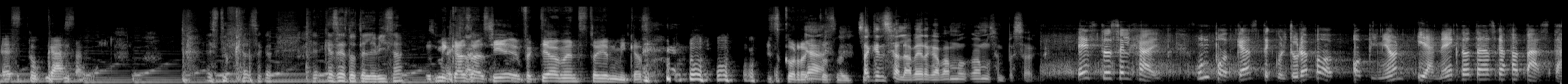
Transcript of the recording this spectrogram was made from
Es tu casa. güey. Es tu casa. ¿Qué es esto, Televisa? Es mi Exacto. casa. Sí, efectivamente estoy en mi casa. Es correcto. Ya, sáquense a la verga, vamos, vamos a empezar. Esto es El Hype, un podcast de cultura pop, opinión y anécdotas gafapasta.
